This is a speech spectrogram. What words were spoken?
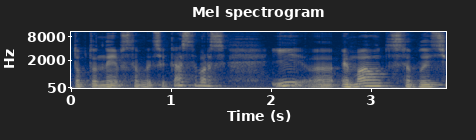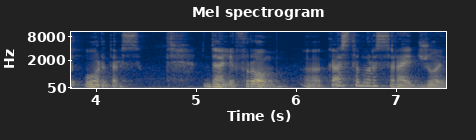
тобто name з таблиці customers і е, amount з таблиці orders. Далі from е, customers, right join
